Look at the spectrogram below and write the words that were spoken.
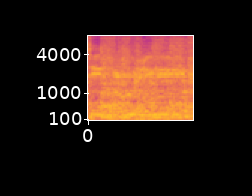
City ruling.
